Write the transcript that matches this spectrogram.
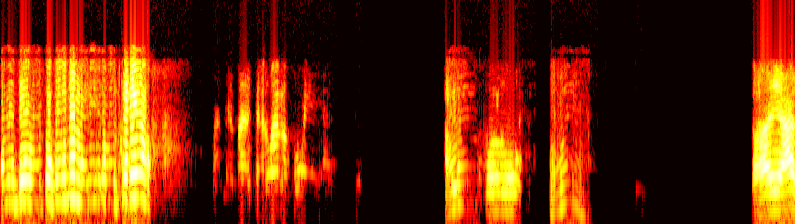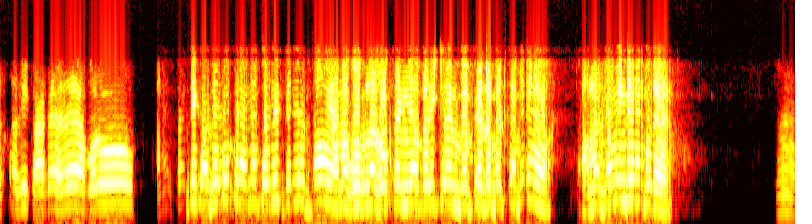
તમે બે વાતો કરો ને મારી વાત કરો. હાલો. હા એ આસ્થાથી કાઢે છે. બોલો. આસ્થાથી કાઢે છે પણ આમાં પોલીસ ફરિયાદ થાય. આમાં કોકના છોકરાને ત્યાં ભરી ગયો ને બટકા પડે આમાં જમીન દેવા પડે. હમ.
